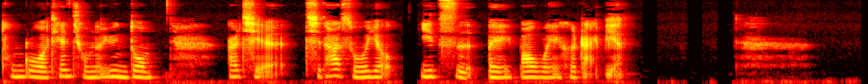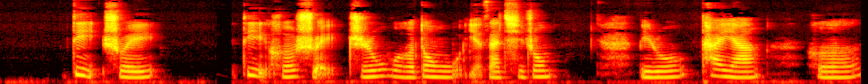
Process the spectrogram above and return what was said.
通过天穹的运动，而且其他所有依次被包围和改变。地、水、地和水、植物和动物也在其中，比如太阳和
